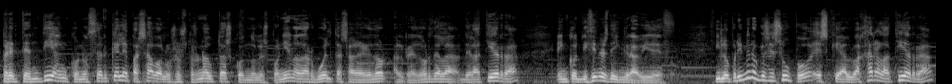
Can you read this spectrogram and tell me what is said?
pretendían conocer qué le pasaba a los astronautas cuando les ponían a dar vueltas alrededor, alrededor de, la, de la Tierra en condiciones de ingravidez. Y lo primero que se supo es que al bajar a la Tierra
